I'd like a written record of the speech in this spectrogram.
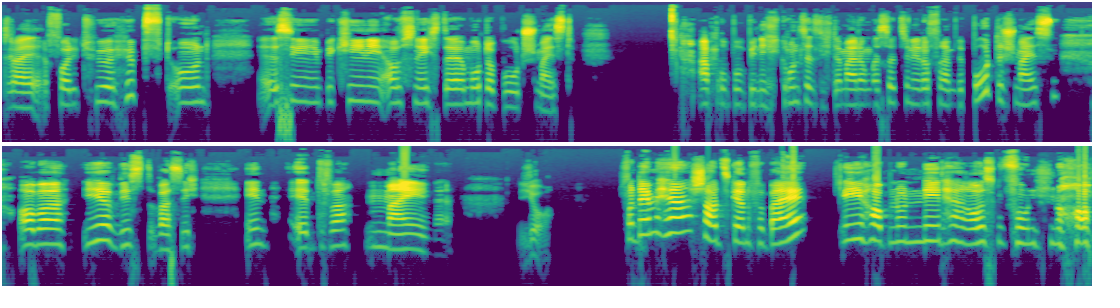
gleich vor die Tür hüpft und äh, sie im Bikini aufs nächste Motorboot schmeißt. Apropos bin ich grundsätzlich der Meinung, man sollte nicht auf fremde Boote schmeißen, aber ihr wisst, was ich in etwa meine. Ja. Von dem her schaut's gerne vorbei. Ich habe noch nicht herausgefunden, ob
